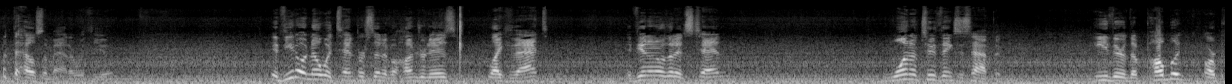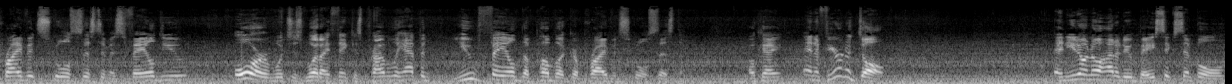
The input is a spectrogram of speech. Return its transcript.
What the hell's the matter with you? If you don't know what 10% of 100 is, like that, if you don't know that it's 10, one of two things has happened. Either the public or private school system has failed you, or, which is what I think has probably happened, you failed the public or private school system. Okay? And if you're an adult and you don't know how to do basic, simple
